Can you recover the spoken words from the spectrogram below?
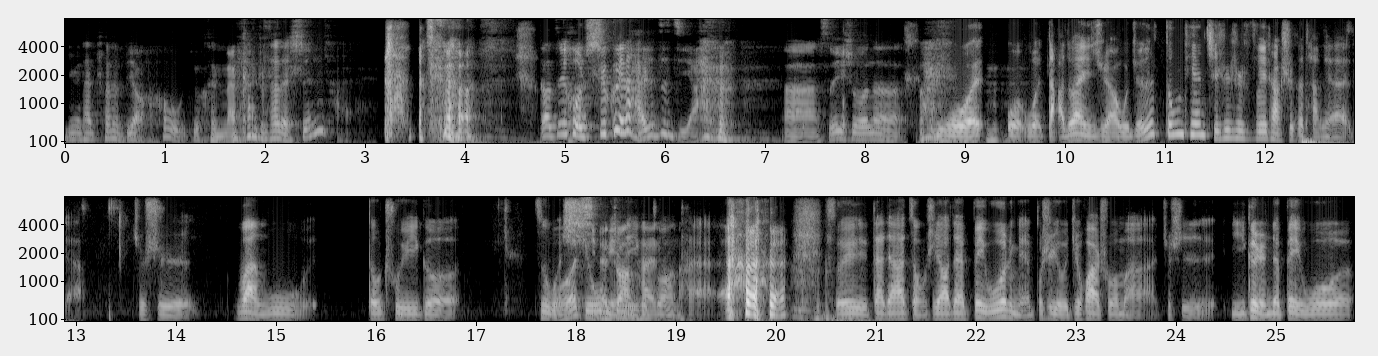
因为她穿的比较厚，就很难看出她的身材，到最后吃亏的还是自己啊啊！所以说呢，我我我打断一句啊，我觉得冬天其实是非常适合谈恋爱的。就是万物都处于一个自我休眠的一个状态，所以大家总是要在被窝里面。不是有句话说嘛，就是一个人的被窝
